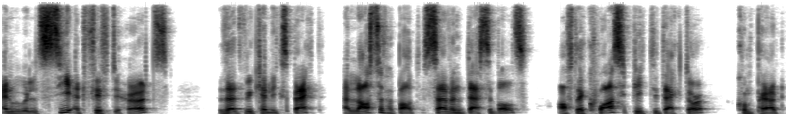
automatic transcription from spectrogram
and we will see at 50 Hz that we can expect a loss of about 7 decibels of the quasi-peak detector compared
